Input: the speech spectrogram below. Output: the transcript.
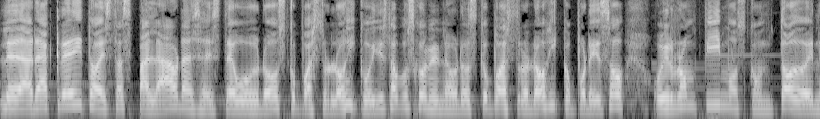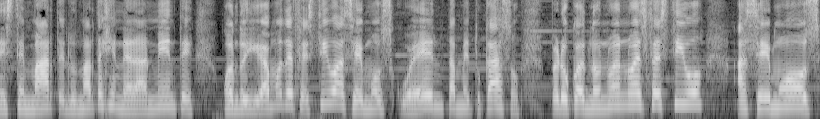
le dará crédito a estas palabras, a este horóscopo astrológico. Hoy estamos con el horóscopo astrológico, por eso hoy rompimos con todo en este martes. Los martes generalmente, cuando llegamos de festivo, hacemos cuéntame tu caso, pero cuando no, no es festivo, hacemos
